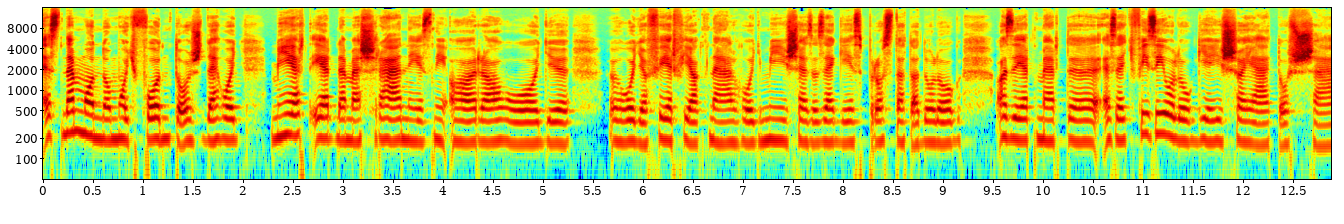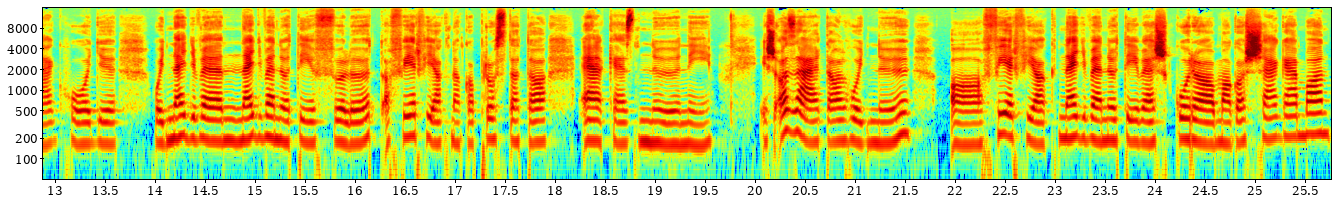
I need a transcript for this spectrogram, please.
ezt nem mondom, hogy fontos, de hogy miért érdemes ránézni arra, hogy, hogy a férfiaknál, hogy mi is ez az egész prostata dolog. Azért, mert ez egy fiziológiai sajátosság, hogy, hogy 40-45 év fölött a férfiaknak a prostata elkezd nőni. És azáltal, hogy nő, a férfiak 45 éves kora magasságában,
